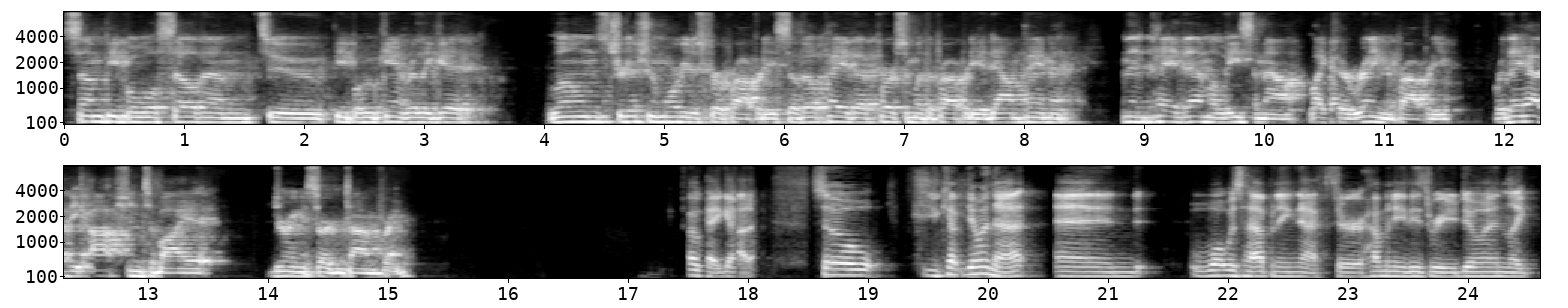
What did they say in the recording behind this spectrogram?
some people will sell them to people who can't really get loans, traditional mortgages for a property. So they'll pay the person with the property a down payment and then pay them a lease amount like they're renting the property, where they have the option to buy it during a certain time frame. Okay, got it. So you kept doing that, and what was happening next, or how many of these were you doing? Like,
